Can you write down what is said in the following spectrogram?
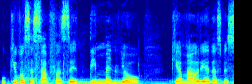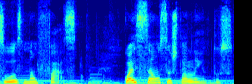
O que você sabe fazer de melhor que a maioria das pessoas não faz? Quais são os seus talentos?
